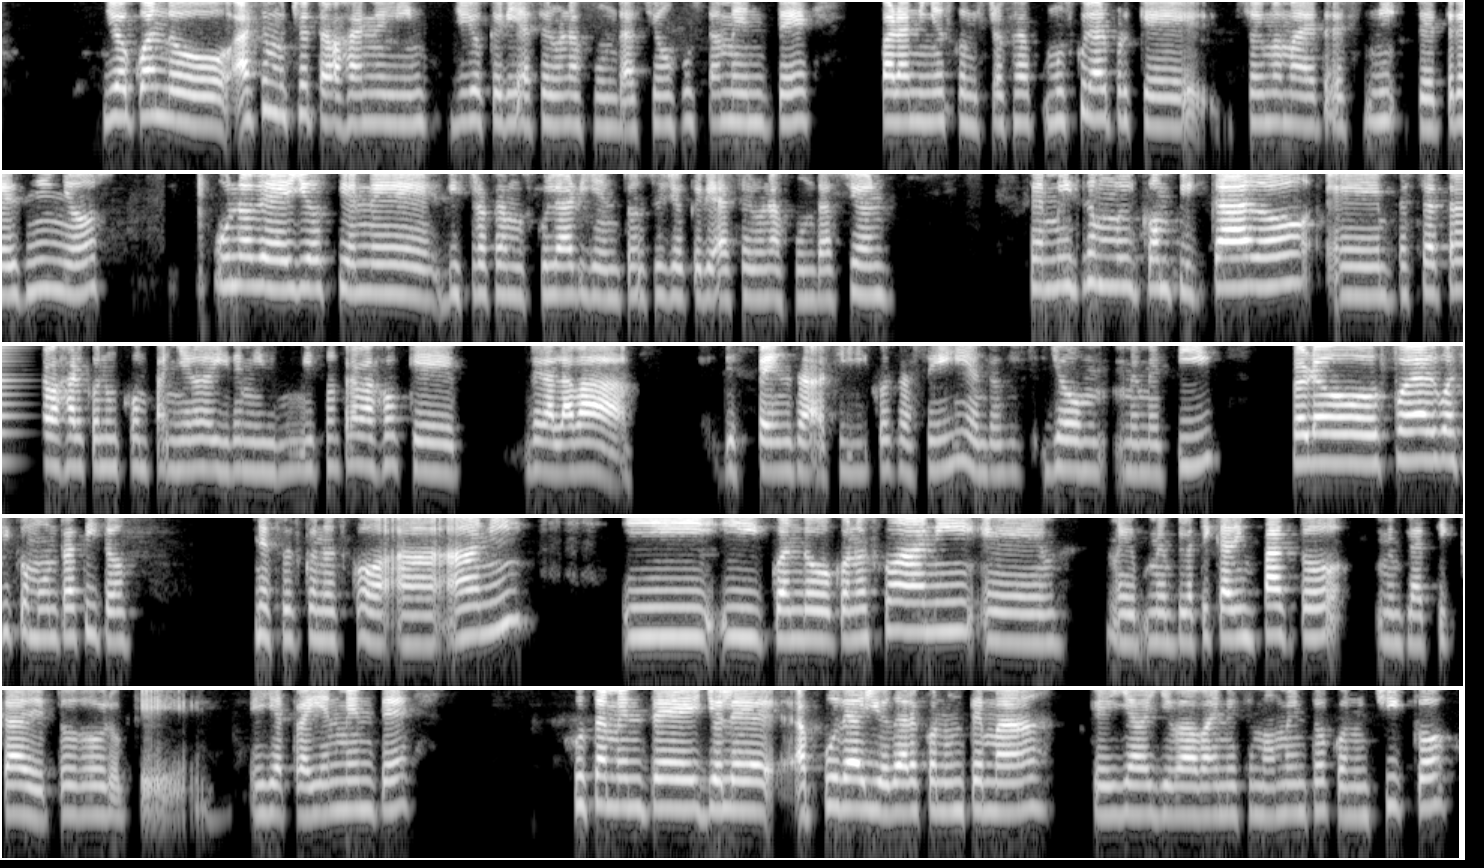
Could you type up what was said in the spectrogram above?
yo cuando hace mucho trabajaba en el IMSS, yo quería hacer una fundación justamente para niños con distrofia muscular porque soy mamá de tres, de tres niños. Uno de ellos tiene distrofia muscular y entonces yo quería hacer una fundación. Se me hizo muy complicado. Eh, empecé a trabajar con un compañero ahí de mi mismo trabajo que regalaba despensas y cosas así. Entonces yo me metí, pero fue algo así como un ratito. Después conozco a Annie y, cuando conozco a Annie eh, me, platica de impacto, me platica de todo lo que ella trae en mente justamente yo le pude ayudar con un tema que ella llevaba en ese momento con un chico.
